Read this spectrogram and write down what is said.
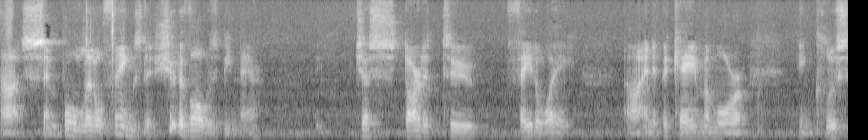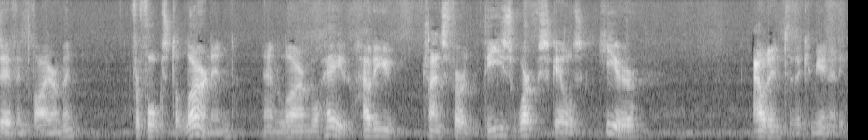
Uh, simple little things that should have always been there just started to fade away. Uh, and it became a more inclusive environment for folks to learn in and learn well, hey, how do you transfer these work skills here out into the community?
